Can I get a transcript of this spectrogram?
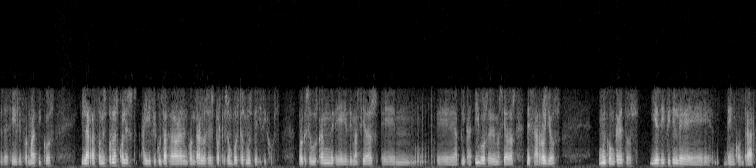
es decir, informáticos, y las razones por las cuales hay dificultad a la hora de encontrarlos es porque son puestos muy específicos, porque se buscan eh, demasiados em, eh, aplicativos o demasiados desarrollos muy concretos y es difícil de, encontrar.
